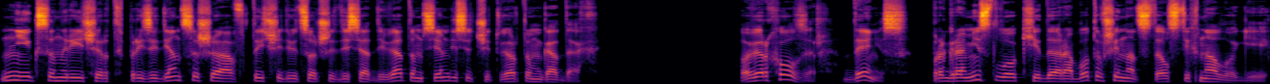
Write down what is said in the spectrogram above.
Никсон Ричард, президент США в 1969-74 годах. Оверхолзер, Деннис, программист Локхида, работавший над стелс-технологией.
